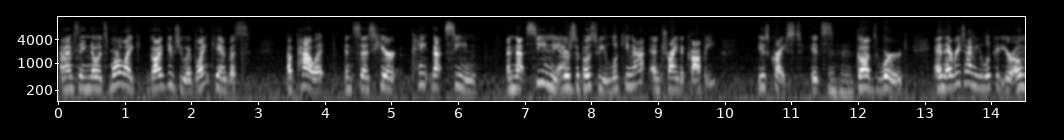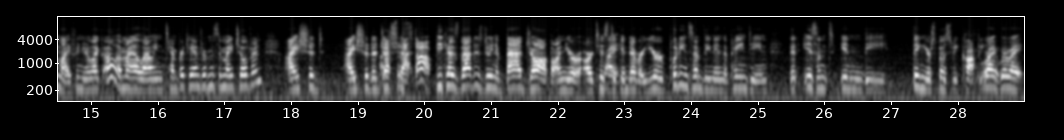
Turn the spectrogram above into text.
And I'm saying, no, it's more like God gives you a blank canvas, a palette, and says, "Here, paint that scene." And that scene that Yeah. you're supposed to be looking at and trying to copy is Christ. It's Mm-hmm. God's word. And every time you look at your own life and you're like, "Oh, am I allowing temper tantrums in my children? I should I should adjust should that stop." because that is doing a bad job on your artistic Right. endeavor. You're putting something in the painting that isn't in the thing you're supposed to be copying. right, right, right.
